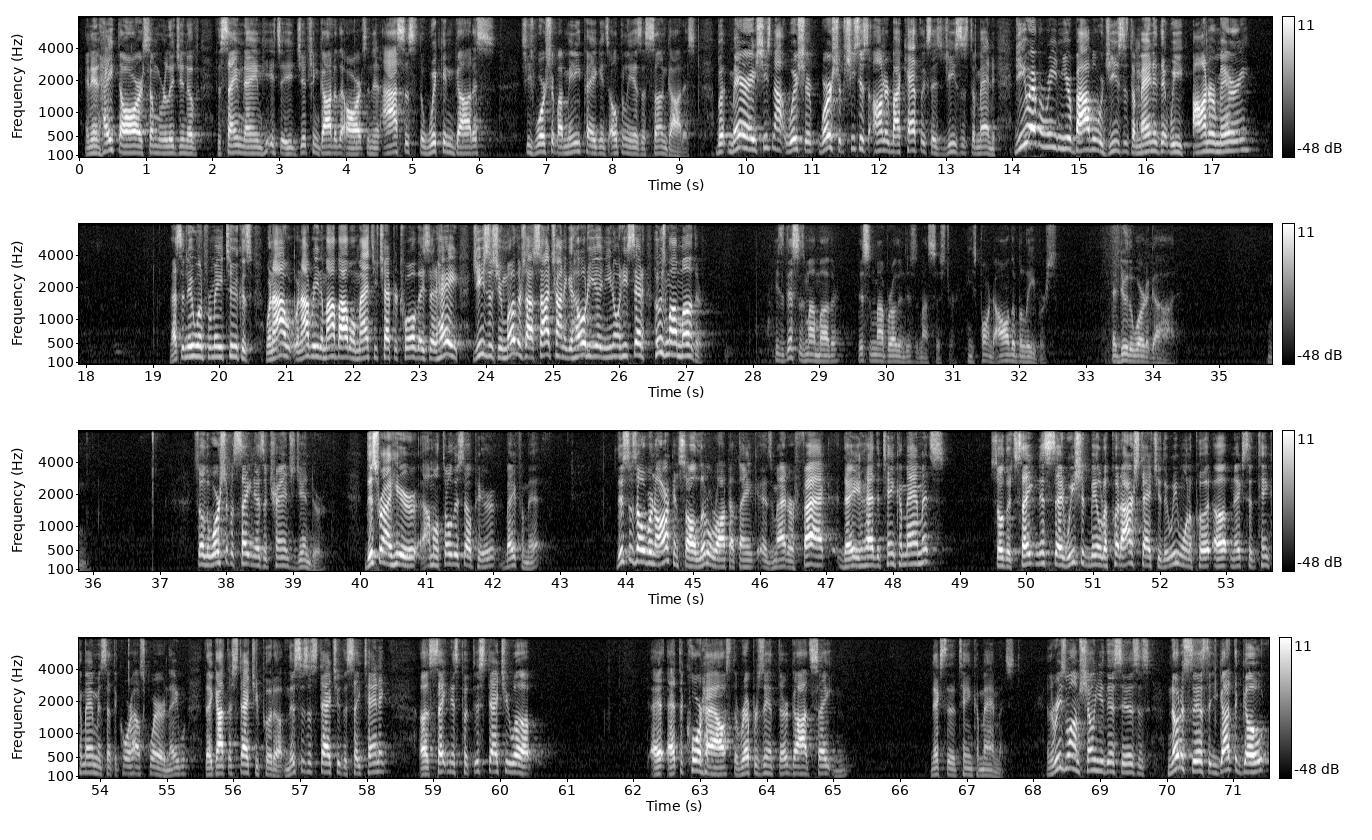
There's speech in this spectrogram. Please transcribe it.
And then Hathor, some religion of the same name, it's an Egyptian god of the arts. And then Isis, the Wiccan goddess, she's worshipped by many pagans openly as a sun goddess. But Mary, she's not worship, worshiped, she's just honored by Catholics as Jesus demanded. Do you ever read in your Bible where Jesus demanded that we honor Mary? That's a new one for me too, because when I when I read in my Bible, Matthew chapter 12, they said, Hey, Jesus, your mother's outside trying to get hold of you. And you know what he said? Who's my mother? He said, This is my mother, this is my brother, and this is my sister. He's pointing to all the believers that do the Word of God. Hmm. So the worship of Satan as a transgender. This right here, I'm going to throw this up here, Baphomet. This is over in Arkansas, Little Rock, I think. As a matter of fact, they had the Ten Commandments. So the Satanists said we should be able to put our statue that we want to put up next to the Ten Commandments at the courthouse square. And they, they got the statue put up. And this is a statue, the satanic uh, Satanists put this statue up at, at the courthouse to represent their god Satan next to the Ten Commandments. And the reason why I'm showing you this is, is notice this that you got the goat,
